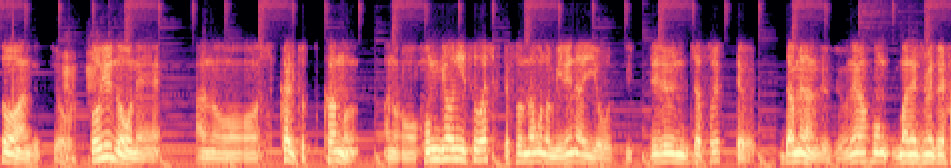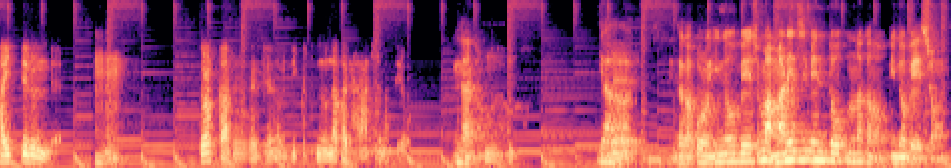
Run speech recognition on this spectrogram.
そうなんですよ。そういうのをね、あのーしっかりと掴む、あのー本業に忙しくてそんなもの見れないよって言ってるんじゃ、それってダメなんですよね。本マネジメントに入ってるんで。うん。ドラッカー先生の理屈の中で話してますよ。なるほど。うんいやだからこのイノベーション、まあ、マネジメントの中のイノベーション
